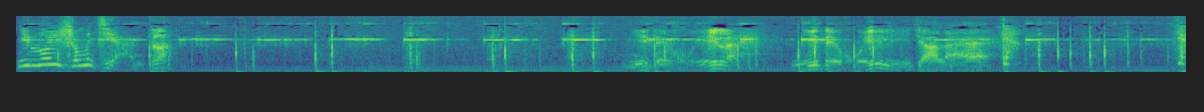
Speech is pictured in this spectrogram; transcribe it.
你抡什么剪子？你得回来，你得回李家来。呀呀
